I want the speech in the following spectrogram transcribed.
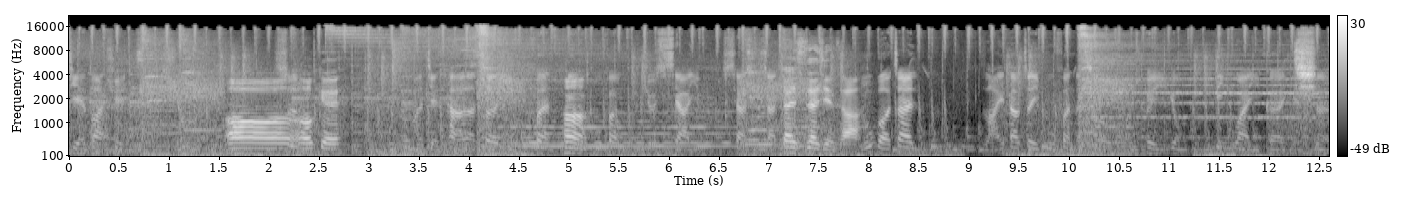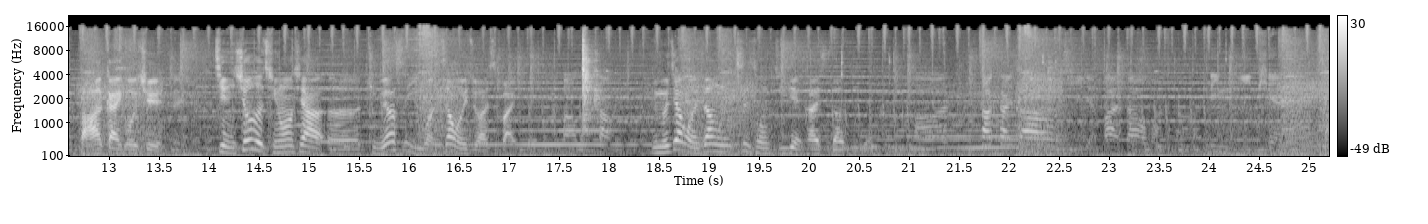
阶段去修，哦是，OK，检查了这一部分，嗯一部分我们就下一下次再下一次再检查，如果再来到这一部分的时候，我们会用另外一个颜色，把它盖过去。对，检修的情况下，呃，主要是以晚上为主还是白天？把晚上你们这样晚上是从几点开始到几点？呃大概到七点半到晚上另一天早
